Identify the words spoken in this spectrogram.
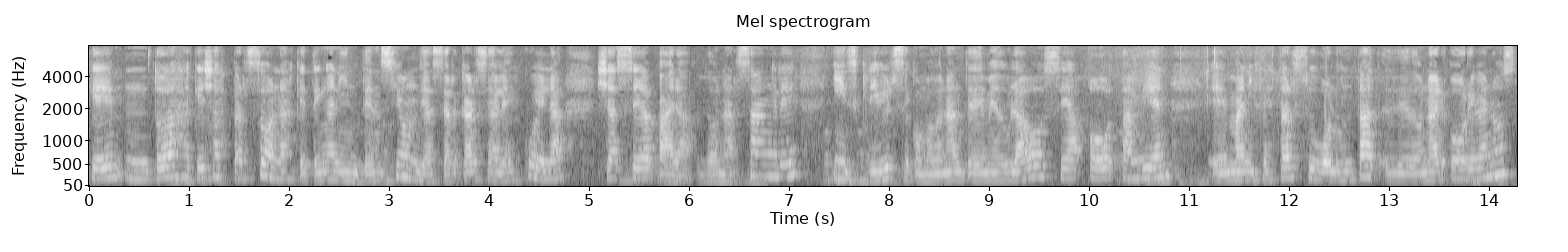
que mm, todas aquellas personas que tengan intención de acercarse a la escuela, ya sea para donar sangre, inscribirse como donante de médula ósea o también eh, manifestar su voluntad de donar órganos,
